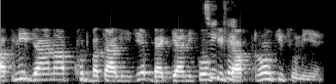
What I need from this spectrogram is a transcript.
अपनी जान आप खुद बचा लीजिए वैज्ञानिकों की डॉक्टरों की सुनिए।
